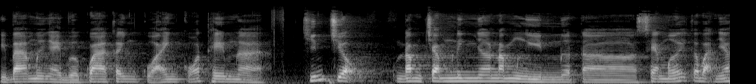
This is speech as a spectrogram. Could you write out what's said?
thì 30 ngày vừa qua kênh của anh có thêm là 9 triệu 505 nghìn lượt à, xem mới các bạn nhé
